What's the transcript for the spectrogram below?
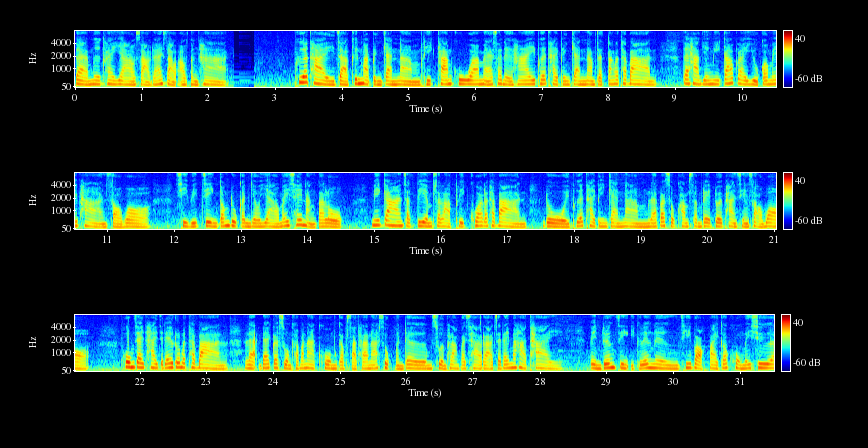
แต่มือใครยาวสาวได้สาวเอาต่างหาก พื่อไทยจะขึ้นมาเป็นแกนนำพลิกข้ามขั้วแม้เสนอให้เพื่อไทยเป็นแกนนำจัดตั้งรัฐบาล แต่หากยังมีก้าวไกลอยู่ก็ไม่ผ่าน สว ชีวิตจริงต้องดูกันยาวๆ ไม่ใช่หนังตลก มีการจัดเตรียมสลับพลิกขั้วรัฐบาล โดยเพื่อไทยเป็นแกนนำและประสบความสำเร็จโดยผ่านเสียงสว ภูมิใจไทยจะได้ร่วมรัฐบาล และได้กระทรวงคมนาคมกับสาธารณสุขเหมือนเดิม ส่วนพลังประชารัฐจะได้มหาไทย เป็นเรื่องจริงอีกเรื่องหนึ่งที่บอกไปก็คงไม่เชื่อ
